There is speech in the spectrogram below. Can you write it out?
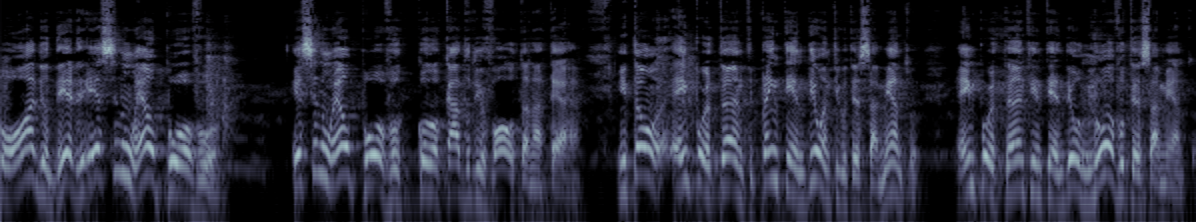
o ódio deles, esse não é o povo. Esse não é o povo colocado de volta na terra. Então, é importante, para entender o Antigo Testamento, é importante entender o Novo Testamento.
